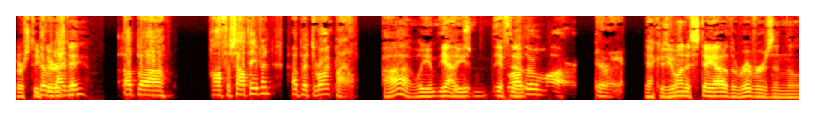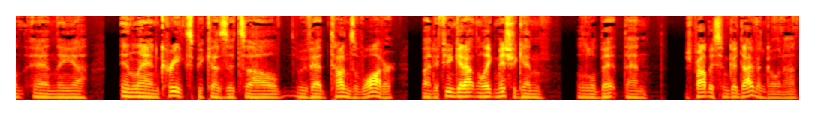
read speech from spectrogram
Thirsty Thursday. Up uh, off of South Haven, up at the rock pile. Ah, well, you yeah, you, if rather the large area. Yeah, because you want to stay out of the rivers and the and the uh, inland creeks because it's all we've had tons of water. But if you can get out in the Lake Michigan a little bit, then there's probably some good diving going on.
